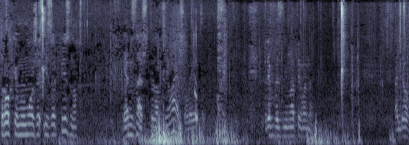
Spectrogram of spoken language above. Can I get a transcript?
Трохи ми може і запізно. Я не знаю, що ти там знімаєш, але я тут. Треба знімати мене. Алло.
